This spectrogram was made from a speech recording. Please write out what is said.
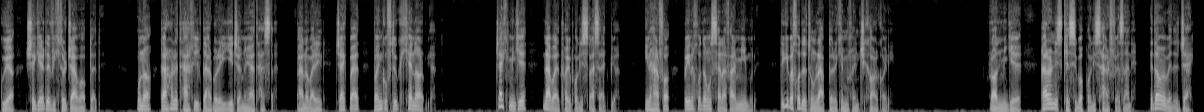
گویا شگرد ویکتور جواب داده. اونا در حال تحقیق درباره یه جنایت هستند. بنابراین جک باید با این گفتگو کنار بیاد. جک میگه نباید پای پلیس وسط بیاد. این حرفا بین خودمون سه نفر میمونه. دیگه به خودتون ربط داره که می‌خواین چی کار کنی. ران میگه قرار نیست کسی با پلیس حرف بزنه. ادامه بده جک.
